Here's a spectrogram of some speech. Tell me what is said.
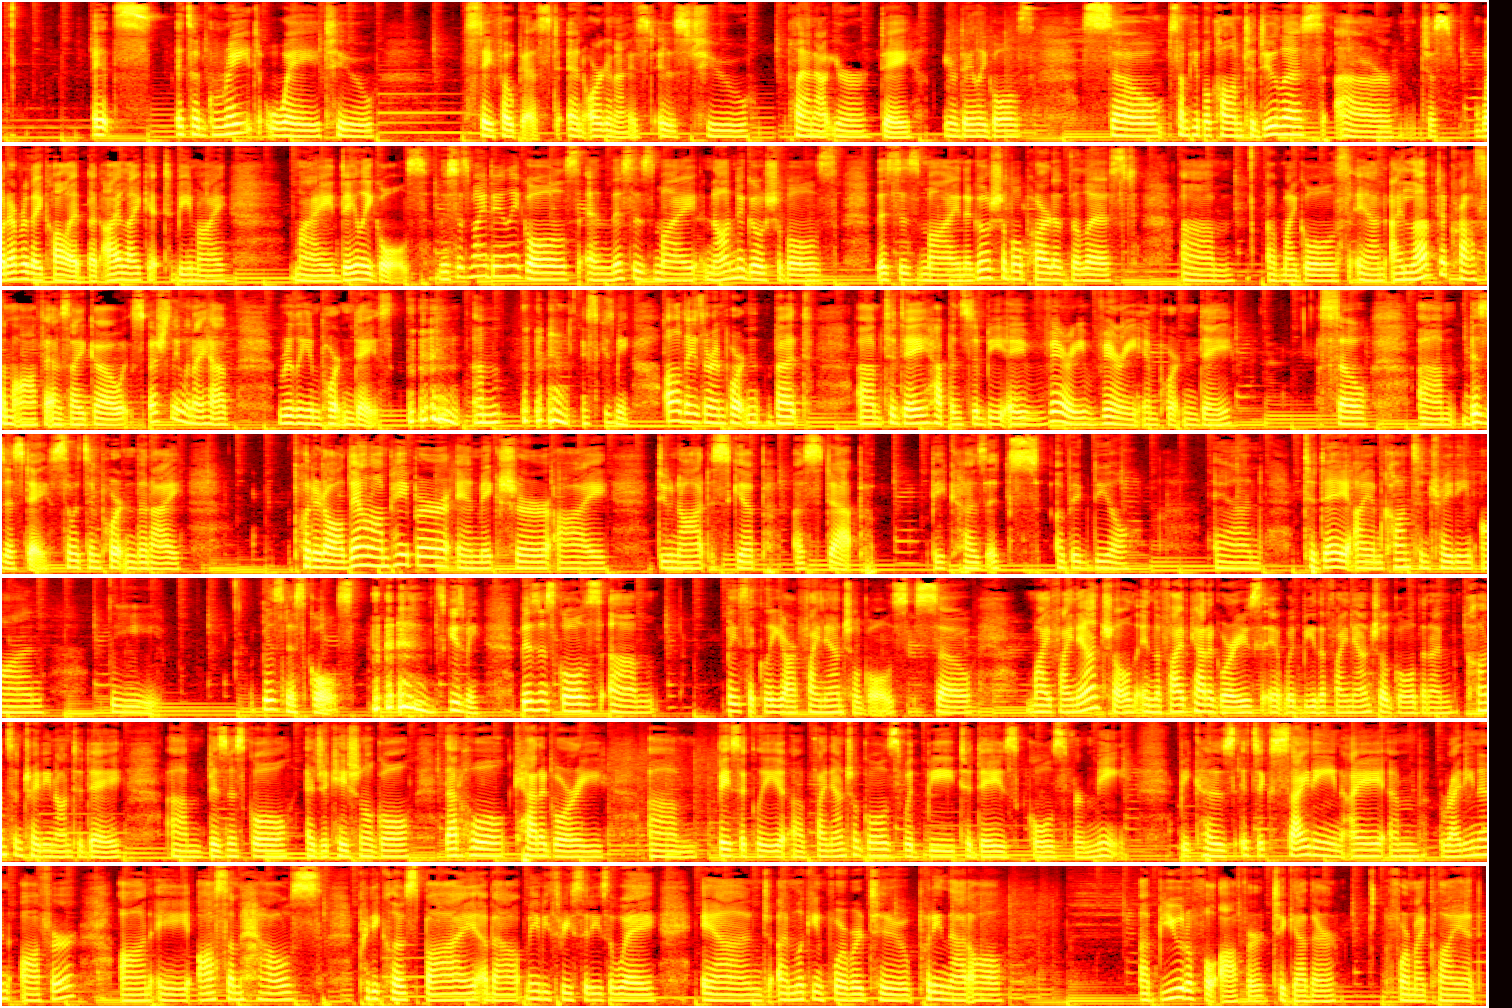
it's it's a great way to stay focused and organized is to plan out your day, your daily goals. So some people call them to-do lists or just whatever they call it, but I like it to be my my daily goals. This is my daily goals and this is my non-negotiables. This is my negotiable part of the list um, of my goals and I love to cross them off as I go, especially when I have really important days. um, excuse me, all days are important, but um, today happens to be a very, very important day. So, um, business day. So, it's important that I put it all down on paper and make sure I do not skip a step because it's a big deal. And today I am concentrating on the business goals. Excuse me. Business goals um, basically are financial goals. So, my financial, in the five categories, it would be the financial goal that I'm concentrating on today um, business goal, educational goal. That whole category, um, basically, uh, financial goals would be today's goals for me because it's exciting. I am writing an offer on a awesome house pretty close by, about maybe three cities away, and I'm looking forward to putting that all a beautiful offer together for my client.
